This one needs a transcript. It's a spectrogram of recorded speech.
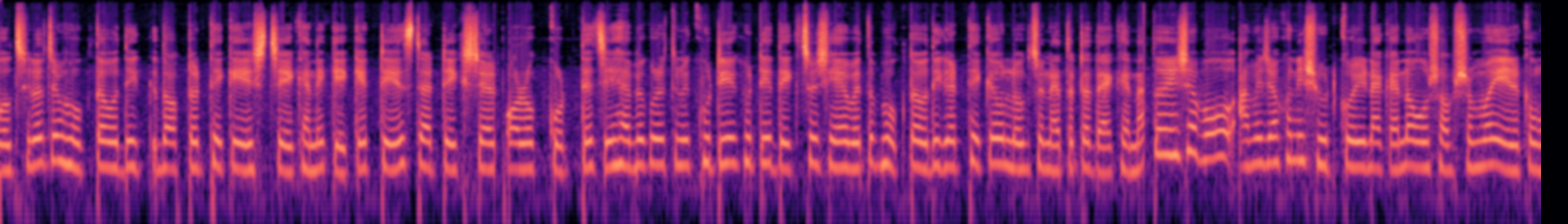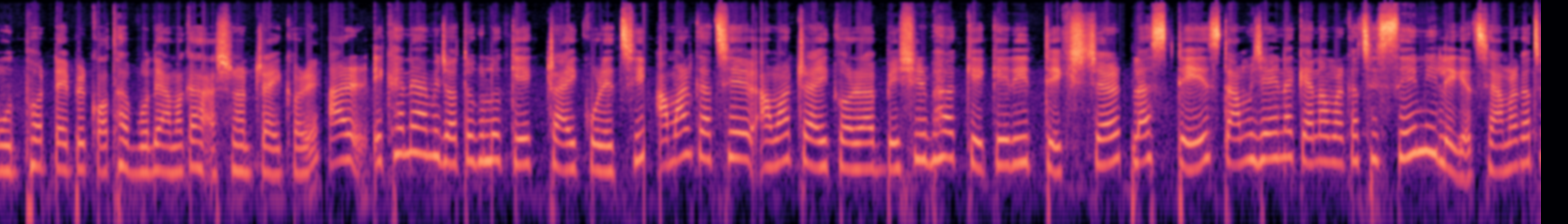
বলছিল যে ভোক্তা অধিক দপ্তর থেকে এসছে এখানে কেকের টেস্ট আর টেক্সচার পরখ করতে। যেভাবে করে তুমি খুঁটিয়ে খুঁটিয়ে দেখছ, সেভাবে তো ভোক্তা অধিকার থেকেও লোকজন এতটা দেখে না। তো এইসব ও আমি যখনই শ্যুট করি না কেন, ও সবসময় এরকম উদ্ভট টাইপের কথা বলে আমাকে হাসানোর ট্রাই করে। আর এখানে আমি যতগুলো কেক ট্রাই করেছি, আমার কাছে, আমার ট্রাই করা বেশিরভাগ কেকেরই টেক্সচার প্লাস টেস্ট আমি জানি না কেন আমার কাছে সেমই লেগেছে। আমার কাছে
